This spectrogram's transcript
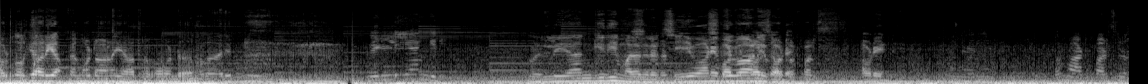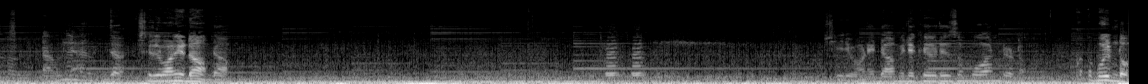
അവിടെ നോക്കി അറിയാം. എങ്ങോട്ടാണ് യാത്ര പോകേണ്ടത് എന്നുള്ള കാര്യം. വെള്ളിയാങ്കിരി. വെള്ളിയാങ്കിരി മലനിരകൾ. ശിരുവാണി ശിരുവാണി waterfalls അവിടെ. waterfalls. അവിടെയുണ്ട്. ഇപ്പം വാട്ടർ ഉണ്ടാവില്ല. ഇതാ. ശിരുവാണി ഡാം. ഡാം. ശിരുവാണി ഡാമിലൊക്കെ ഒരു ദിവസം പോകാനുണ്ട് കേട്ടോ. പോയിട്ടുണ്ടോ?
